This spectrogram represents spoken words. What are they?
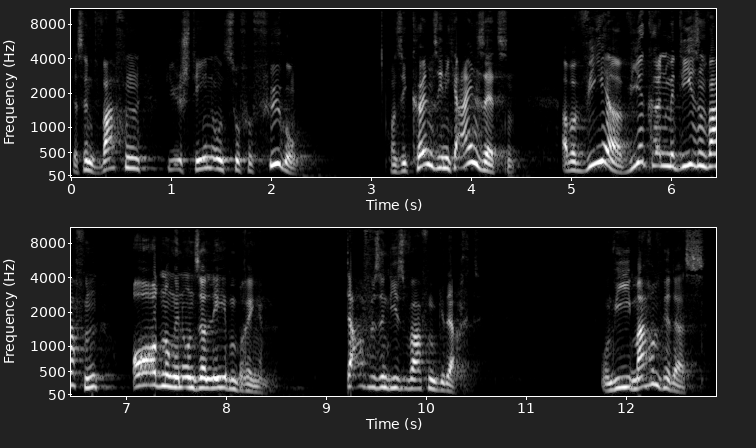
Das sind Waffen, die stehen uns zur Verfügung. Und sie können sie nicht einsetzen. Aber wir, wir können mit diesen Waffen Ordnung in unser Leben bringen. Dafür sind diese Waffen gedacht. Und wie machen wir das?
